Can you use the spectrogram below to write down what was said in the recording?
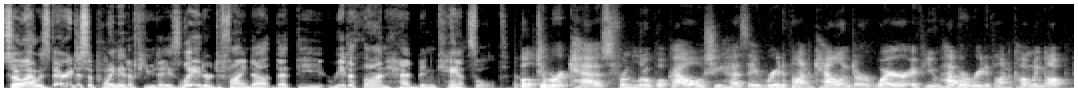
So I was very disappointed a few days later to find out that the readathon had been cancelled. Booktuber Kaz from Little Book Owl, she has a readathon calendar where if you have a readathon coming up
